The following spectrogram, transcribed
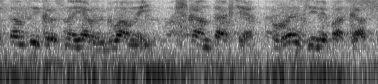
станции Красноярск Главный. ВКонтакте. В разделе подкаст.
